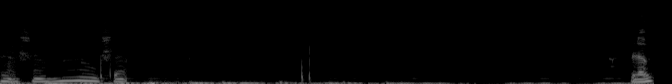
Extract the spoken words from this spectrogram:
big, so oh shit. Hello?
